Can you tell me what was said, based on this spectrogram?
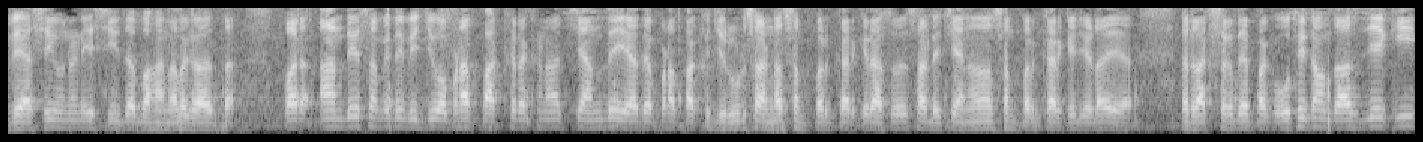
ਵੈਸੇ ਹੀ ਉਹਨਾਂ ਨੇ ਇਸ ਚੀਜ਼ ਦਾ ਬਹਾਨਾ ਲਗਾ ਦਿੱਤਾ। ਪਰ ਆਂਦੇ ਸਮੇਂ ਦੇ ਵਿੱਚ ਜੋ ਆਪਣਾ ਪੱਖ ਰੱਖਣਾ ਚਾਹੁੰਦੇ ਆ ਤੇ ਆਪਣਾ ਪੱਖ ਜ਼ਰੂਰ ਸਾਡੇ ਨਾਲ ਸੰਪਰਕ ਕਰਕੇ ਰੱਖ ਸਕਦੇ ਸਾਡੇ ਚੈਨਲ ਨਾਲ ਸੰਪਰਕ ਕਰਕੇ ਜਿਹੜਾ ਆ, ਰੱਖ ਸਕਦੇ ਪੱਖ। ਉੱਥੇ ਤੁਹਾਨੂੰ ਦੱਸ ਦਈਏ ਕਿ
